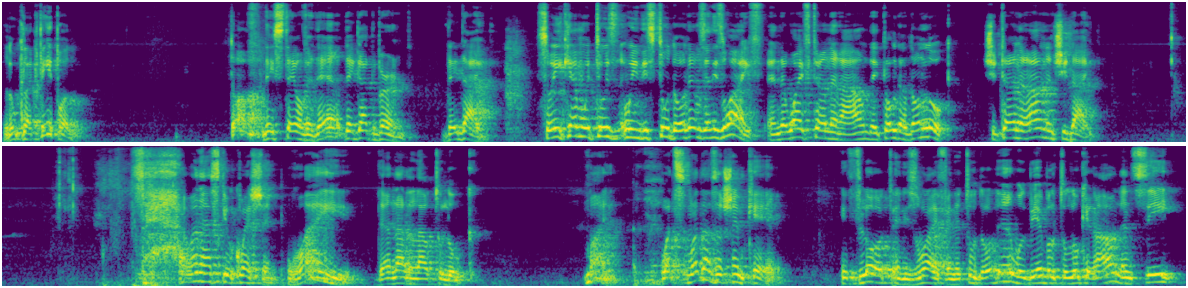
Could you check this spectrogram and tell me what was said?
Look like people. Tov, they stay over there, they got burned. They died. So he came with, two, with his two daughters and his wife. And the wife turned around, they told her, don't look. She turned around and she died. I want to ask you a question. Why they're not allowed to look? Why? What's, what does Hashem care? If Lot and his wife and the two daughters will be able to look around and see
